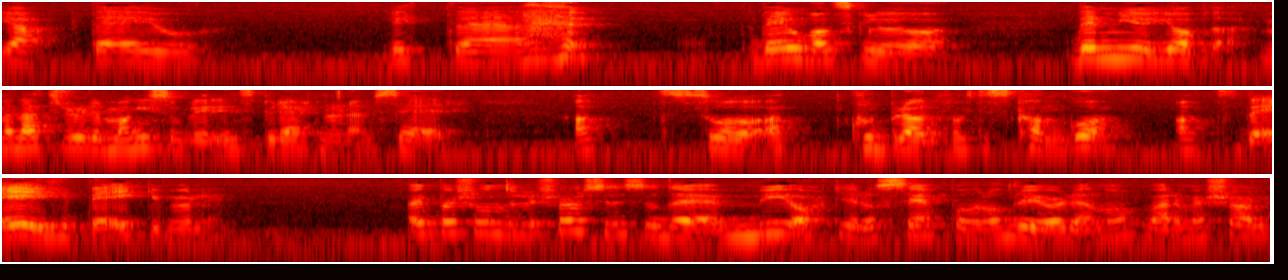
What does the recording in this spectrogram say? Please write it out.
ja, det er jo litt eh, Det er jo vanskelig å Det er mye jobb, da. Men jeg tror det er mange som blir inspirert når de ser at, så, at hvor bra det faktisk kan gå. At det er, det er ikke mulig. Jeg personlig sjøl syns jo det er mye artigere å se på når andre gjør det, enn å være med sjøl.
